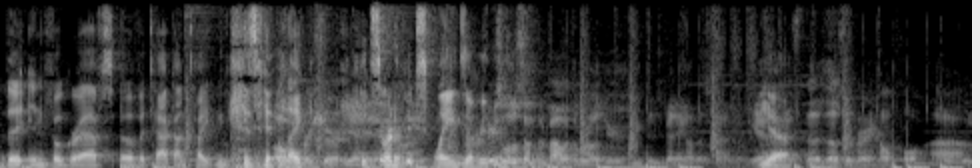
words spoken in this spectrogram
the infographics of Attack on Titan because it Oh, like for sure. Yeah, it yeah, sort of explains everything. Here's a little something about what the world you're, you've been spending all this time. in. Yeah. Those, those are very helpful. Um,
